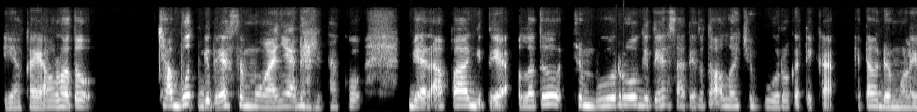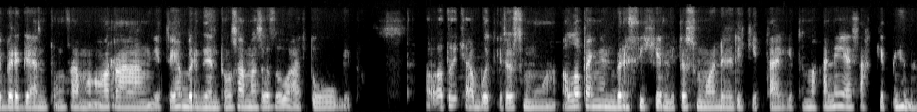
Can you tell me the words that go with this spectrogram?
ya kayak Allah tuh cabut gitu ya semuanya dari aku biar apa gitu ya Allah tuh cemburu gitu ya saat itu tuh Allah cemburu ketika kita udah mulai bergantung sama orang gitu ya bergantung sama sesuatu gitu Allah tuh cabut itu semua. Allah pengen bersihin itu semua dari kita gitu. Makanya ya sakit gitu.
